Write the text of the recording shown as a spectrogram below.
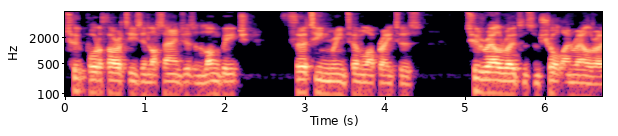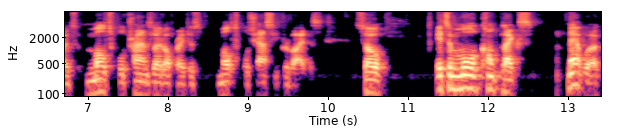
two port authorities in Los Angeles and Long Beach, 13 marine terminal operators, two railroads and some short line railroads, multiple transload operators, multiple chassis providers. So it's a more complex network,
